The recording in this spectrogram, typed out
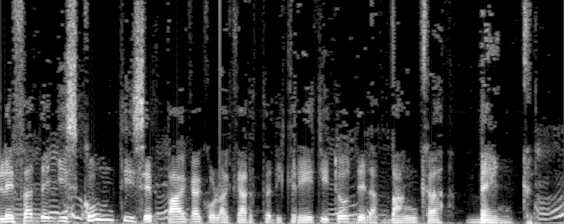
le fa degli sconti se paga con la carta di credito della banca Bank. mm.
